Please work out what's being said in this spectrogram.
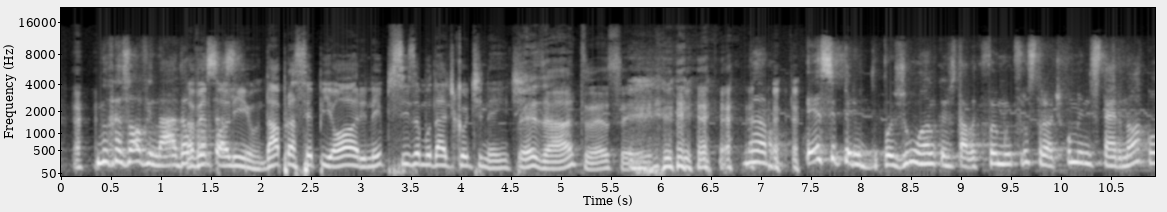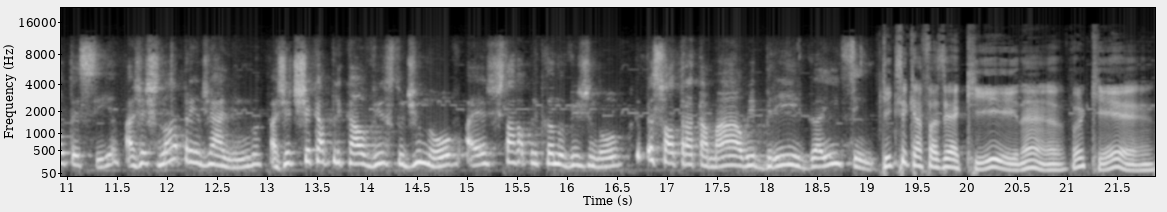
Não resolve nada. É tá vendo, processo... Paulinho? Dá para ser pior e nem precisa mudar de continente. Exato, eu sei. Não, esse período, depois de um ano que a gente estava aqui, foi muito frustrante. O ministério não acontecia, a gente não aprendia a língua, a gente tinha que aplicar o visto de novo, aí a gente estava aplicando o visto de novo, e o pessoal trata mal e briga, enfim. O que, que você quer fazer aqui, né? Por quê?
